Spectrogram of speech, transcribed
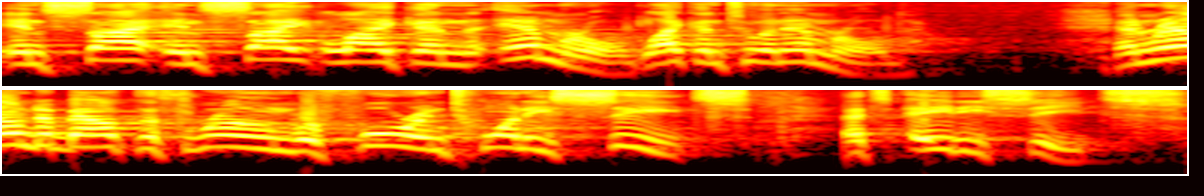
in sight, in sight like an emerald, like unto an emerald. And round about the throne were four and twenty seats. That's 80 seats.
